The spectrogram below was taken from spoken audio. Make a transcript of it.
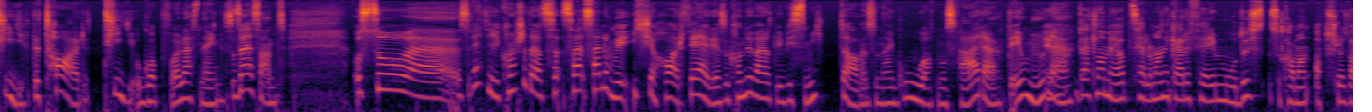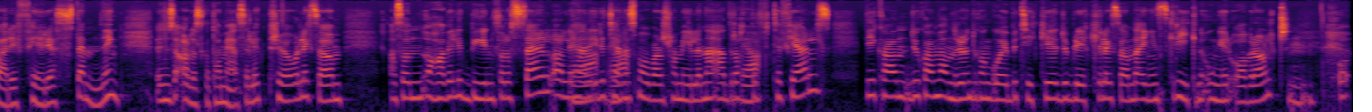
tid. Det tar tid å gå på forelesning, så det er sant. Og så, uh, så vet jeg ikke, kanskje det at selv om vi ikke har ferie, så kan det jo være at vi blir smitta av en sånn her god atmosfære. Det er jo mulig. ja, det er et eller annet med at Selv om man ikke er i feriemodus, så kan man absolutt være i feriestemning. Det synes jeg alle skal ta med seg litt. Prøv å liksom Altså, nå har vi litt byen for oss selv. Alle de her Ja, irriterende ja. småbarnsfamiliene er dratt Ja. til fjells. Kan, du kan vandre rundt, du kan gå i butikker. Du blir ikke liksom, det er ingen skrikende unger overalt. Og,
